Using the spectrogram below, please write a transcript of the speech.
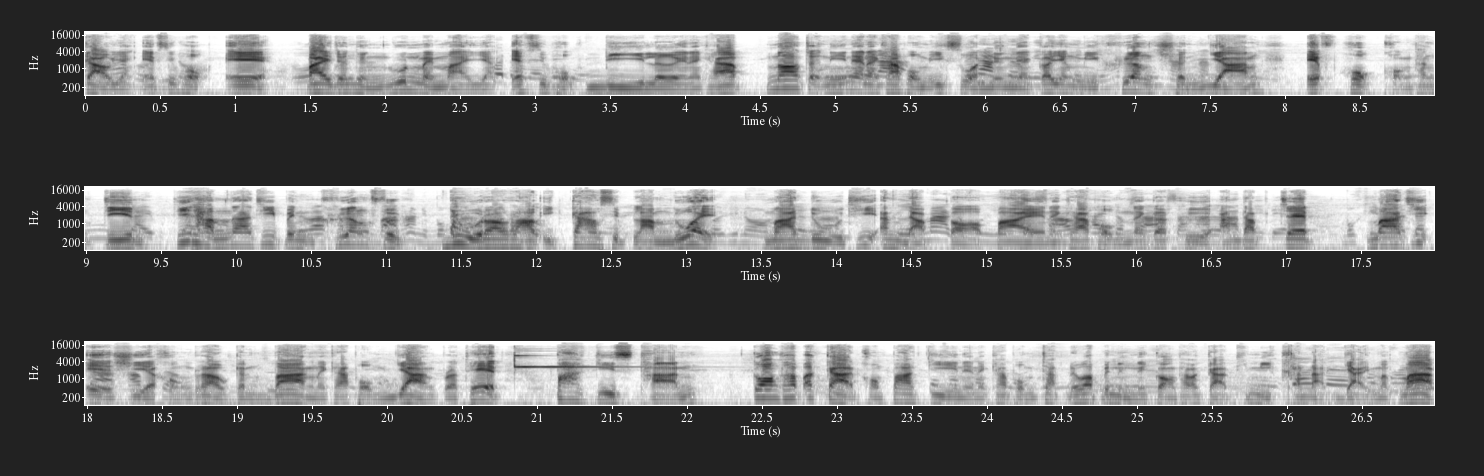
เก่าอย่าง F16A ไปจนถึงรุ่นใหม่ๆ อย่าง F16D เลยนะครับ นอกจากนี้เนี่ยนะครับผมอีกส่วนหนึ่งเนี่ยก็ยังมีเครื่องเฉินหยาง F6 ของทางจีน ที่ทำหน้าที่เป็นเครื่องฝึกอยู่ราวๆอีก 90 ลำด้วย มาดูที่อันดับต่อไปนะครับผมนั่นก็คืออันดับ 7 มาที่เอเชียของเรากันบ้างนะครับผมอย่างประเทศปากีสถาน กองทัพอากาศของปากีเนี่ยนะครับผมจัดได้ว่าเป็นหนึ่งในกองทัพอากาศที่มีขนาดใหญ่มาก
